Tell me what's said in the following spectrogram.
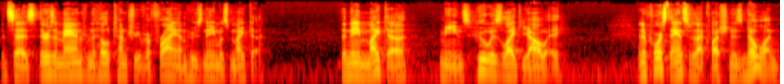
It says, There is a man from the hill country of Ephraim whose name was Micah. The name Micah means, Who is like Yahweh? And of course, the answer to that question is no one.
